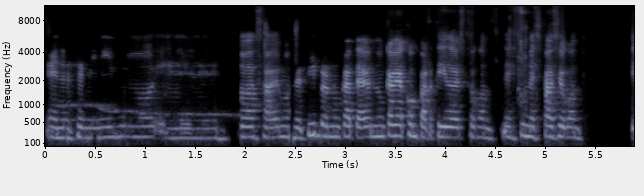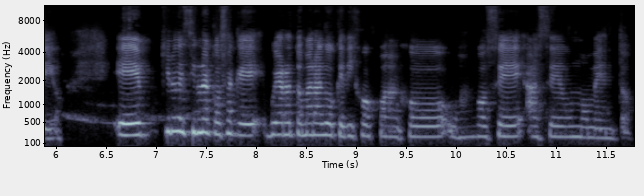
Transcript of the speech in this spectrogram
en el feminismo. Eh, todas sabemos de ti, pero nunca, nunca había compartido esto, con, un espacio contigo. Eh, quiero decir una cosa que voy a retomar algo que dijo Juanjo, Juan José hace un momento,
